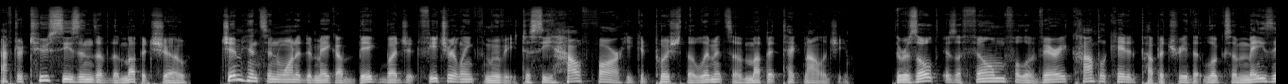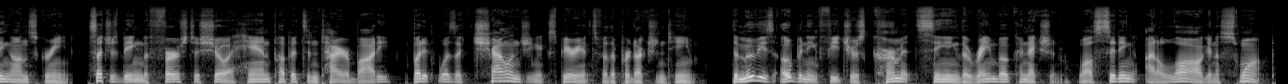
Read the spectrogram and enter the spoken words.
After two seasons of The Muppet Show, Jim Henson wanted to make a big budget feature length movie to see how far he could push the limits of Muppet technology. The result is a film full of very complicated puppetry that looks amazing on screen, such as being the first to show a hand puppet's entire body, but it was a challenging experience for the production team. The movie's opening features Kermit singing the Rainbow Connection while sitting at a log in a swamp.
